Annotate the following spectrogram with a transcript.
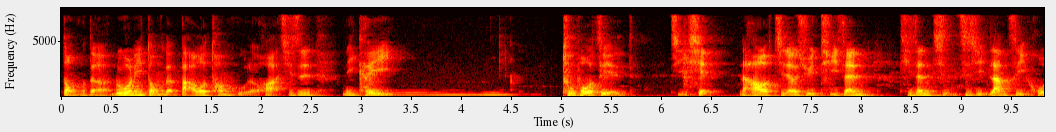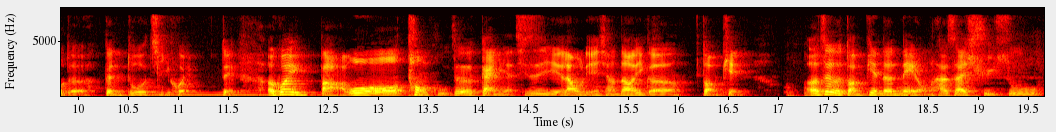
懂得，如果你懂得把握痛苦的话，其实你可以突破自己的极限，然后进而去提升提升自自己，让自己获得更多机会。对，而关于把握痛苦这个概念，其实也让我联想到一个短片，而这个短片的内容，它是在叙述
